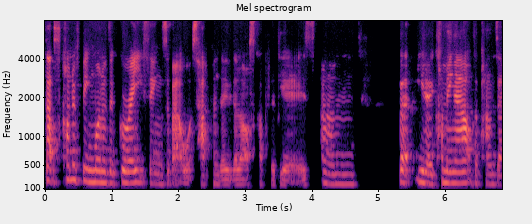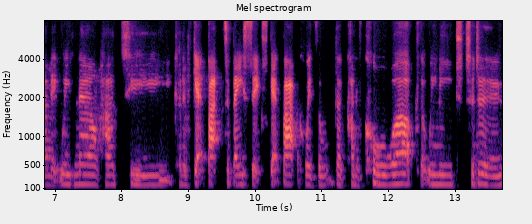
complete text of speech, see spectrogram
that's kind of been one of the great things about what's happened over the last couple of years. Um, but you know coming out of the pandemic we've now had to kind of get back to basics get back with the, the kind of core work that we need to do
